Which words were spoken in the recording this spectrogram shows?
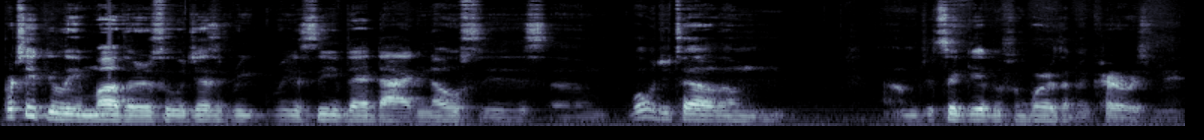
particularly mothers who just re- received that diagnosis? Um, what would you tell them um, just to give them some words of encouragement.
